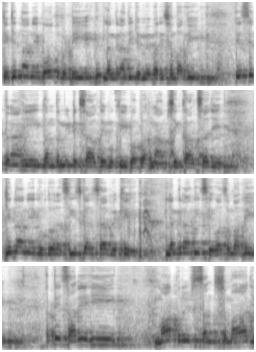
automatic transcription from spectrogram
ਕਿ ਜਿਨ੍ਹਾਂ ਨੇ ਬਹੁਤ ਵੱਡੀ ਲੰਗਰਾਂ ਦੀ ਜ਼ਿੰਮੇਵਾਰੀ ਸੰਭਾਲੀ। ਇਸੇ ਤਰ੍ਹਾਂ ਹੀ ਦਮਦਮੀ ਟਕਸਾਲ ਦੇ ਮੁਖੀ ਬਾਬਾ ਹਰਨਾਮ ਸਿੰਘ ਖਾਲਸਾ ਜੀ, ਜਿਨ੍ਹਾਂ ਨੇ ਗੁਰਦੁਆਰਾ ਸੀਸਗੰਜ ਸਾਹਿਬ ਵਿਖੇ ਲੰਗਰਾਂ ਦੀ ਸੇਵਾ ਸੰਭਾਲੀ ਅਤੇ ਸਾਰੇ ਹੀ ਮਹਾਂਪੁਰਸ਼ ਸੰਤ ਸਮਾਜ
